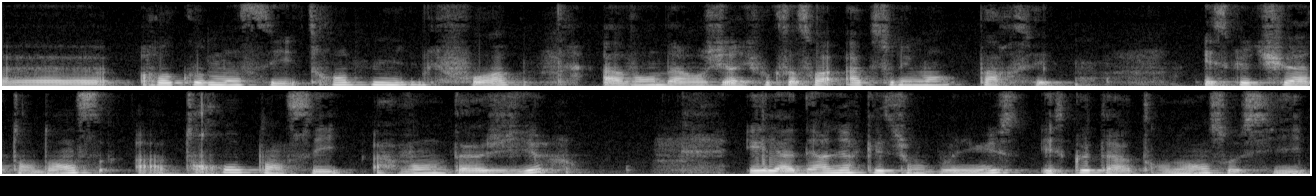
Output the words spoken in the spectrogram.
euh, recommencer 30 000 fois avant d'agir, il faut que ça soit absolument parfait. Est-ce que tu as tendance à trop penser avant d'agir? Et la dernière question bonus, est-ce que tu as tendance aussi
